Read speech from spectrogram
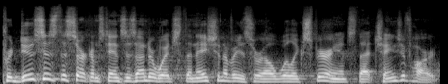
produces the circumstances under which the nation of Israel will experience that change of heart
